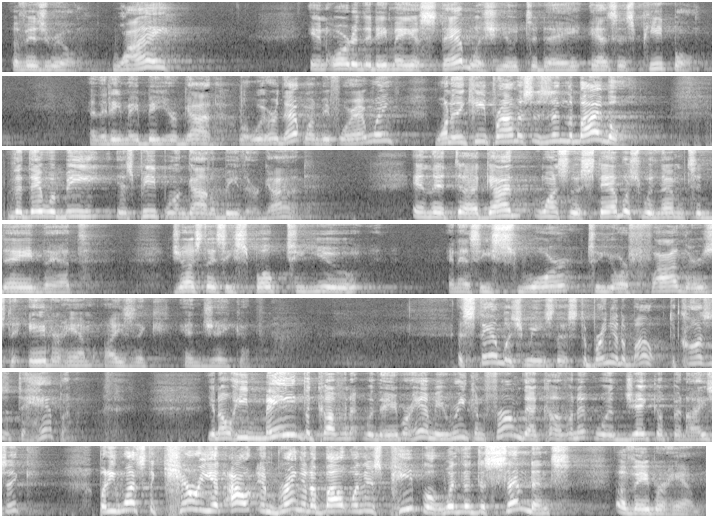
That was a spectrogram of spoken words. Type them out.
of Israel. Why? In order that he may establish you today as his people and that he may be your God. Well, we heard that one before, haven't we? One of the key promises in the Bible that they will be his people and God will be their God. And that uh, God wants to establish with them today that just as he spoke to you and as he swore to your fathers, to Abraham, Isaac, and Jacob. Establish means this to bring it about, to cause it to happen. You know, he made the covenant with Abraham, he reconfirmed that covenant with Jacob and Isaac, but he wants to carry it out and bring it about with his people, with the descendants of Abraham.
